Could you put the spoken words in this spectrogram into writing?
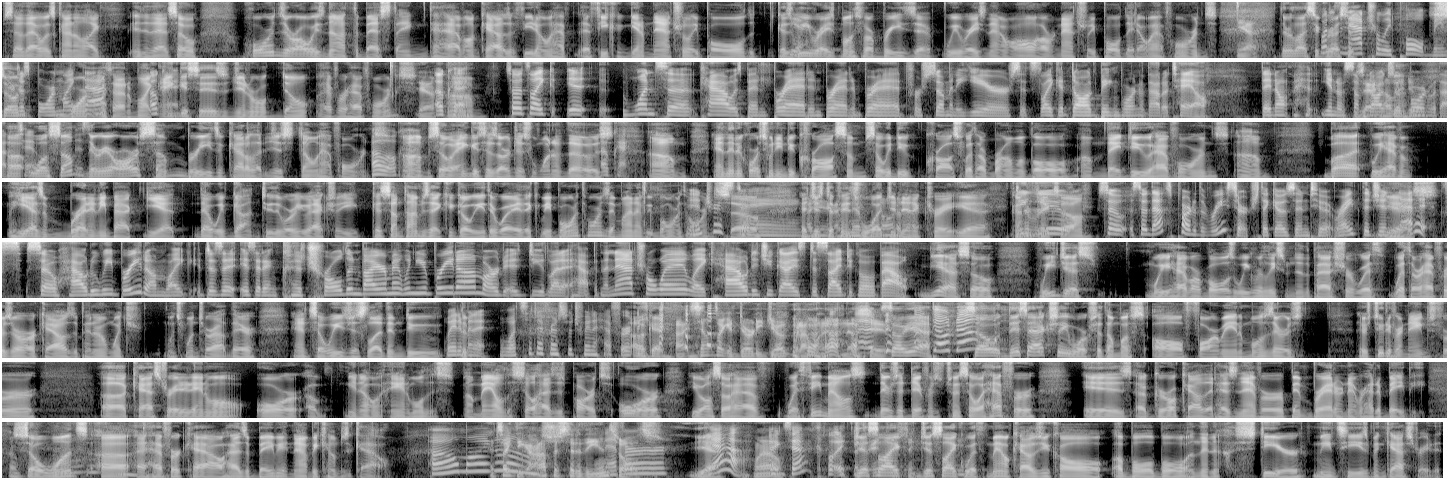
so that was kind of like into that. So horns are always not the best thing to have on cows if you don't have if you can get them naturally polled because we raise most of our breeds that we raise now all are naturally polled. They don't have horns. Yeah. They're less What does aggressive. naturally polled mean? They're just born like that? without them. Like Okay. Angus's in general don't ever have horns. Yeah. Okay. Um, so it's like it once a cow has been bred and bred and bred for so many years, it's like a dog being born without a tail. They don't, you know, some dogs are born it? without a Uh, tail. well, some Is- there are some breeds of cattle that just don't have horns. Oh, okay. Um, so Angus's are just one of those. Okay. Um, and then of course when you do cross them, so we do cross with our Brahma bull. Um, they do have horns. Um, but we haven't. He hasn't bred any back yet that we've gotten to where he actually because sometimes they could go either way. They could be born with horns. They might not be born with horns. So it just I didn't- depends what genetic trait. Yeah, kind Do of takes on. So, so that's part of the research that goes into it, right? The genetics. So, how do we breed them? Like, does it is it in controlled environment when you breed them, or do do you let it happen the natural way? Like, how did you guys decide to go about? Yeah, so we just we have our bulls. We release them to the pasture with with our heifers or our cows, depending on which which ones are out there. And so we just let them do. Wait a the- minute. What's the difference between a heifer? and Okay. Uh, it sounds like a dirty joke, but I want to know too. So yeah, don't know. So this actually works with almost all farm animals. There's there's two different names for a castrated animal or a you know an animal that's a male that still has his parts, or you also have with females. There's a difference between so a heifer is a girl cow that has never been bred or never had a baby. So once uh, a heifer cow has a baby, it now becomes a cow. oh my! It's like the opposite of the insults. Never. Yeah. Yeah. Wow. Exactly. just like just like with male cows, you call a bull a bull, and then a steer means he's been castrated.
